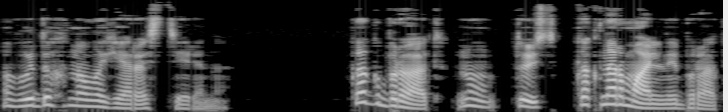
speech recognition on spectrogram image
Выдохнула я растерянно. Как брат, ну, то есть, как нормальный брат,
